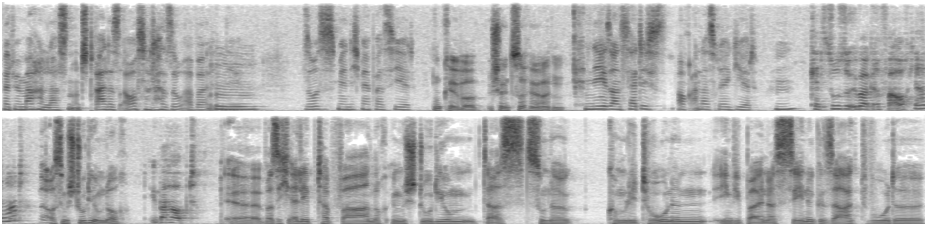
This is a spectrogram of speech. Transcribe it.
mit mir machen lassen und strahle es aus oder so, aber mhm. nee. So ist es mir nicht mehr passiert. Okay, aber schön zu hören. Nee, sonst hätte ich auch anders reagiert. Hm? Kennst du so Übergriffe auch, Janot? Aus dem Studium noch? Überhaupt. Äh, was ich erlebt habe, war noch im Studium, dass zu einer Kommilitonin irgendwie bei einer Szene gesagt wurde,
